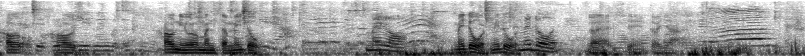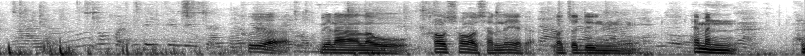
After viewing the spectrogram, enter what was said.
เข้าเข้าเข้านิ้วมันจะไม่โดดไม่หลอกไม่โดดไม่โดดไม่โดดได้สิตัวอย่าง เพื่อเวลาเราเข้าช่อชั้นแรกอะเราจะดึงให้มันให้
